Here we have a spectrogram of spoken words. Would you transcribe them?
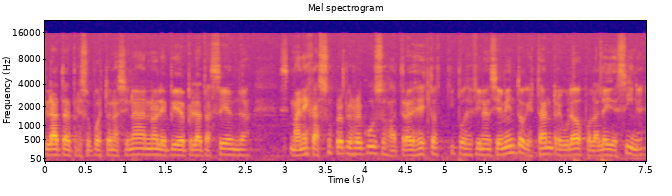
plata al presupuesto nacional, no le pide plata a Hacienda, maneja sus propios recursos a través de estos tipos de financiamiento que están regulados por la ley de cine,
